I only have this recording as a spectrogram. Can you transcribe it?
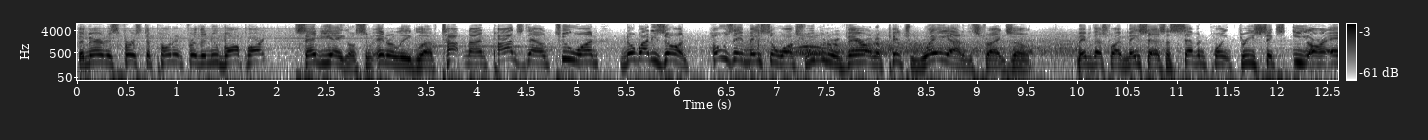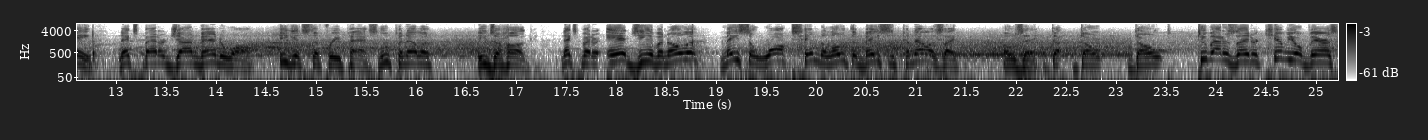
The Mariners' first opponent for the new ballpark, San Diego, some interleague love. Top nine, Pods down 2-1, nobody's on. Jose Mesa walks Ruben Rivera on a pitch way out of the strike zone. Maybe that's why Mesa has a 7.36 ERA. Next batter, John Vander Wal. He gets the free pass. Lou Piniella needs a hug. Next batter, Ed Giovanola. Mesa walks him to load the bases. Piniella's like, Jose, don't, don't. Two batters later, Quilvio Veras.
